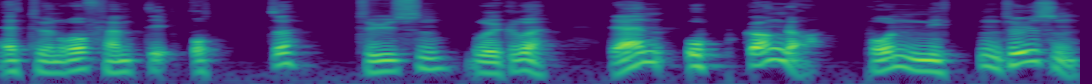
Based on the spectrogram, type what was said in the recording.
158 000 brukere. Det er en oppgang da på 19 000.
